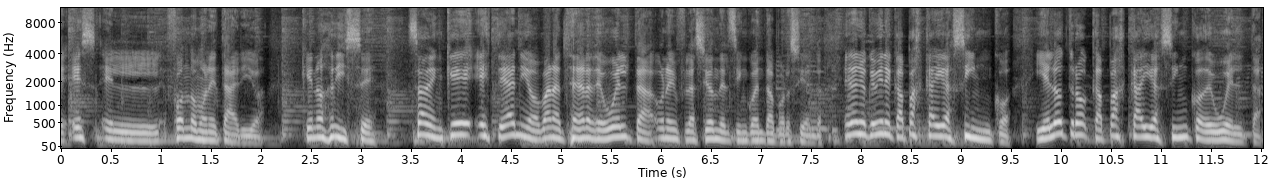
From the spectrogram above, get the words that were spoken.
eh, es el Fondo Monetario. Que nos dice, ¿saben qué? Este año van a tener de vuelta una inflación del 50%. El año que viene capaz caiga 5 y el otro capaz caiga 5 de vuelta.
